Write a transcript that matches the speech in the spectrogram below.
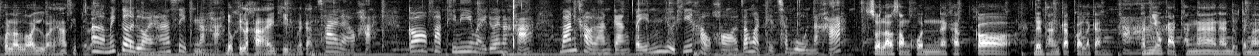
คนละร้อยหรือร้อยห้าสิบนี่แหละอ่าไม่เกินอืม150 นะคะ เดี๋ยวคิดราคาให้อีกทีหนึงแล้วกัน ใช่แล้วค่ะ ก็ฝากที่นี่ไว้ด้วยนะคะ บ้านเขาลานกลางเต็นท์อยู่ที่เขาคอจังหวัดเพชรบูรณ์นะคะ ส่วนเราสองคนนะครับ ก็เดินทางกลับก่อนแล้วกัน ค่ะ ถ้ามีโอกาสครั้งหน้านะเดี๋ยวจะมา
